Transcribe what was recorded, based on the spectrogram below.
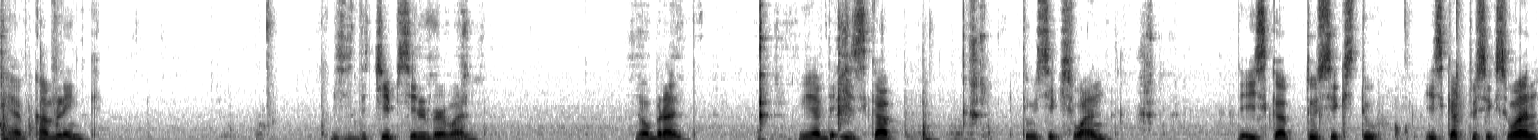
we have Cam Link. This is the cheap silver one, no brand. We have the ezcap 261 the ezcap 262 ezcap 261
